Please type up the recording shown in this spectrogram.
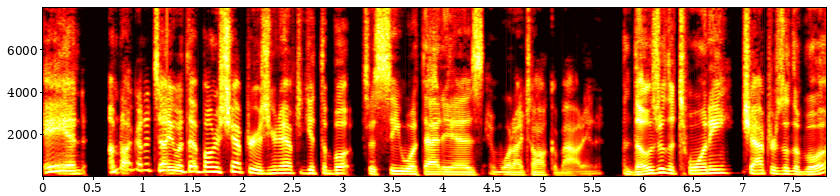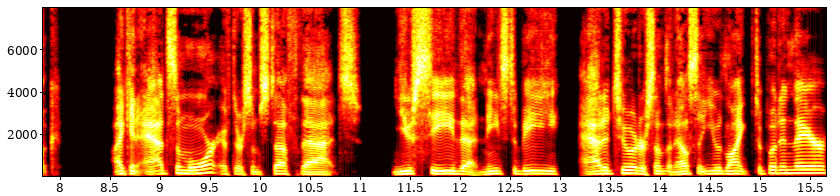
And I'm not going to tell you what that bonus chapter is. You're going to have to get the book to see what that is and what I talk about in it. Those are the 20 chapters of the book. I can add some more if there's some stuff that you see that needs to be added to it or something else that you would like to put in there.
